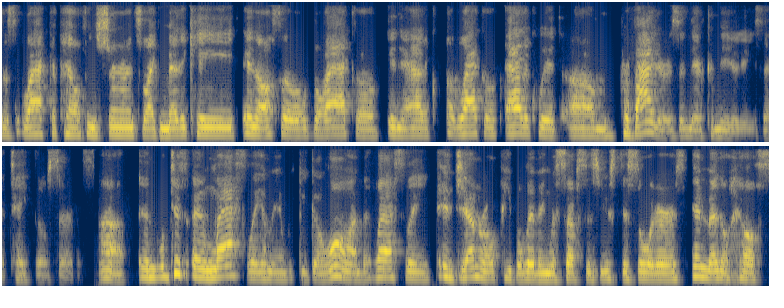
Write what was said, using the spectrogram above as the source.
is lack of health insurance like Medicaid and also the lack of inadequate lack of adequate um, providers in their communities that take those services. Uh, and just and lastly, I mean we could go on, but lastly, in general, people living with substance use disorders and mental health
